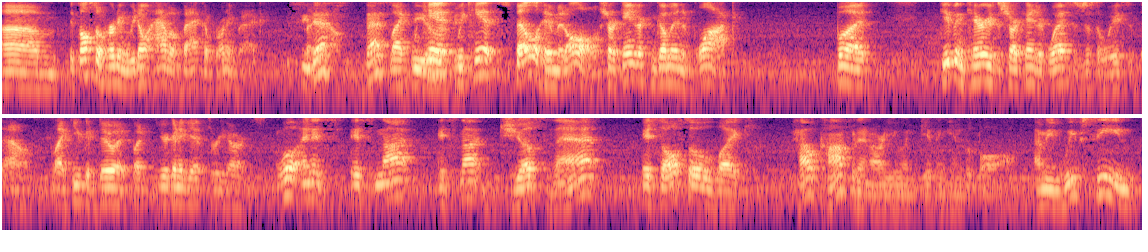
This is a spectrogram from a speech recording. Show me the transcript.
Um, it's also hurting. We don't have a backup running back. See, right that's now. that's like we can't we can't spell him at all. Charcandrick can come in and block, but giving carries to Charcandrick West is just a wasted down. Like you could do it, but you're going to get three yards. Well, and it's it's not it's not just that. It's also like how confident are you in giving him the ball? I mean, we've seen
